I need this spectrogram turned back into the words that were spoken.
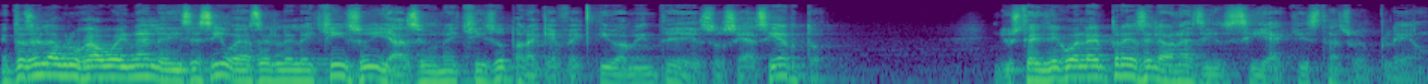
Entonces la bruja buena le dice, sí, voy a hacerle el hechizo y hace un hechizo para que efectivamente eso sea cierto. Y usted llegó a la empresa y le van a decir, sí, aquí está su empleo,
